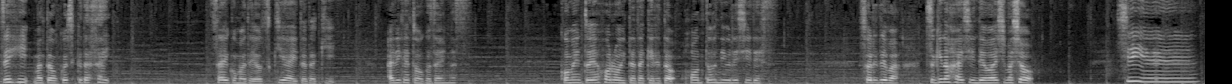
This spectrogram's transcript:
ぜひまたお越しください。最後までお付き合いいただきありがとうございます。コメントやフォローいただけると本当に嬉しいです。それでは次の配信でお会いしましょう。See you!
